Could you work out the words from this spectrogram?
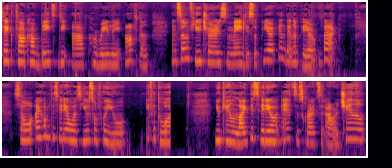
TikTok updates the app really often, and some features may disappear and then appear back. So I hope this video was useful for you. If it was, you can like this video and subscribe to our channel.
